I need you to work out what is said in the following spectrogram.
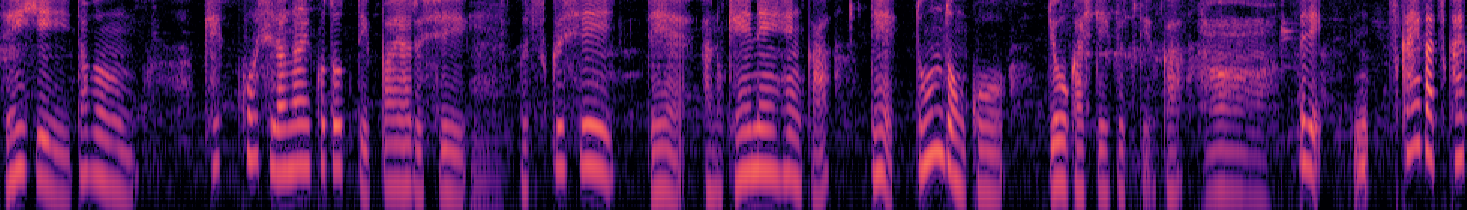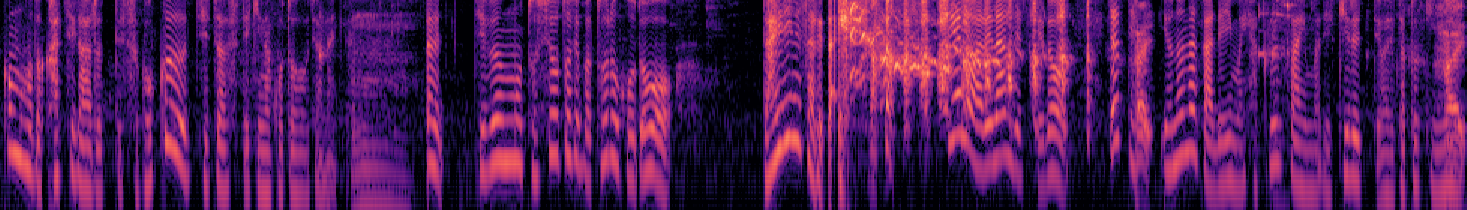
ぜひ多分結構知らないことっていっぱいあるし、美しいってあの経年変化でどんどんこう量化していくっていうかはあでん使えば使い込むほど価値があるってすごく実は素敵なことじゃない。うん。だから自分も年を取れば取るほど大事にされたい。っていうのはあれなんですけどだっはい。て世の中で今100歳まで生きるって言われた時に、はい。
